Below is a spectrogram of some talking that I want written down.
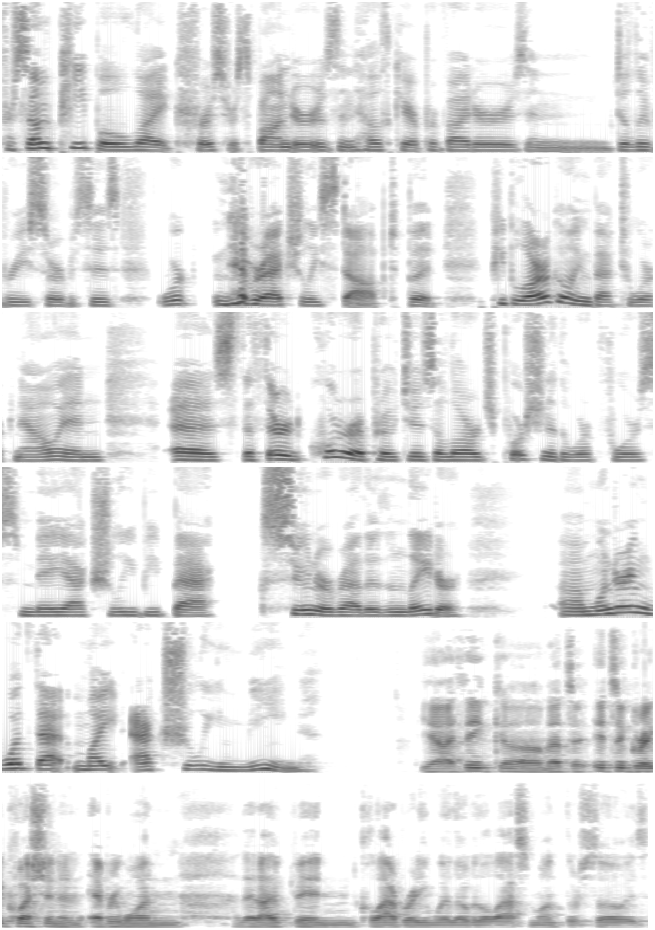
For some people, like first responders and healthcare providers and delivery services, work never actually stopped, but people are going back to work now and as the third quarter approaches, a large portion of the workforce may actually be back sooner rather than later. I'm wondering what that might actually mean. Yeah, I think um, that's a it's a great question, and everyone that I've been collaborating with over the last month or so is,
